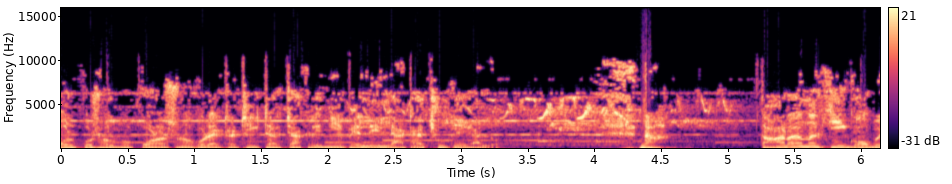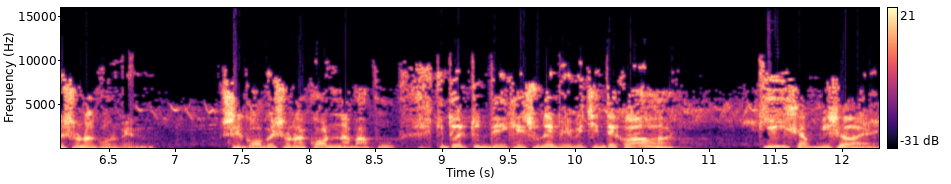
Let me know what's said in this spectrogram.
অল্প স্বল্প পড়াশোনা করে একটা ঠিকঠাক চাকরি নিয়ে ফেললেই লাঠা ছুকে গেল। না, তারা নাকি গবেষণা করবেন। সে গবেষণা কর না বাপু, কিন্তু একটু দেখে শুনে ভেবেচিন্তে কর। কি সব বিষয়?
